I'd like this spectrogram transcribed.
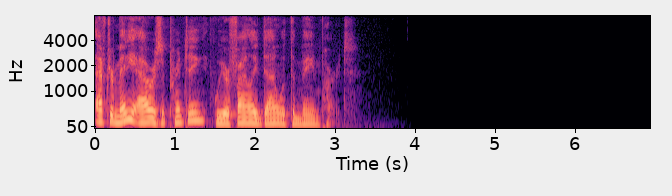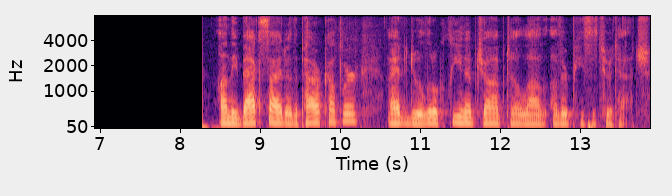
After many hours of printing, we are finally done with the main part. On the back side of the power coupler, I had to do a little cleanup job to allow other pieces to attach.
